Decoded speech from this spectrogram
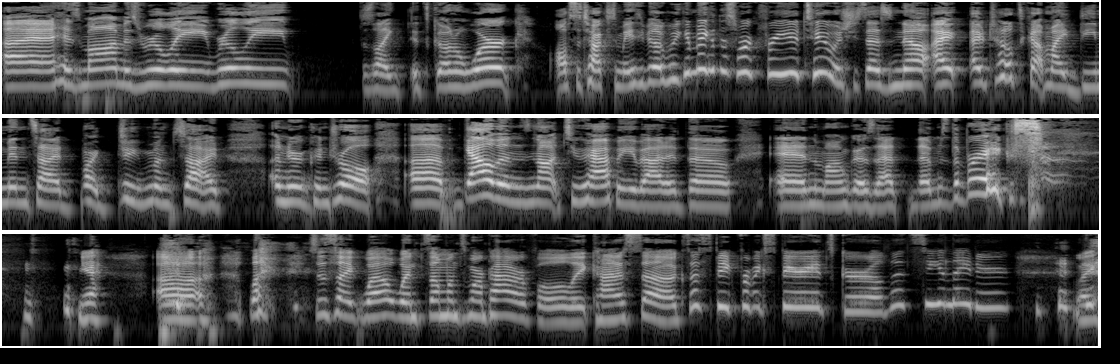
Uh, his mom is really, really is like, it's gonna work. Also talks to Macy, be like, we can make this work for you too. And she says, no, I, I totally got my demon side, my demon side under control. Uh, Galvin's not too happy about it though. And the mom goes, that, them's the breaks. Uh, like it's just like, well, when someone's more powerful, it kind of sucks. Let's speak from experience, girl. Let's see you later. Like,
